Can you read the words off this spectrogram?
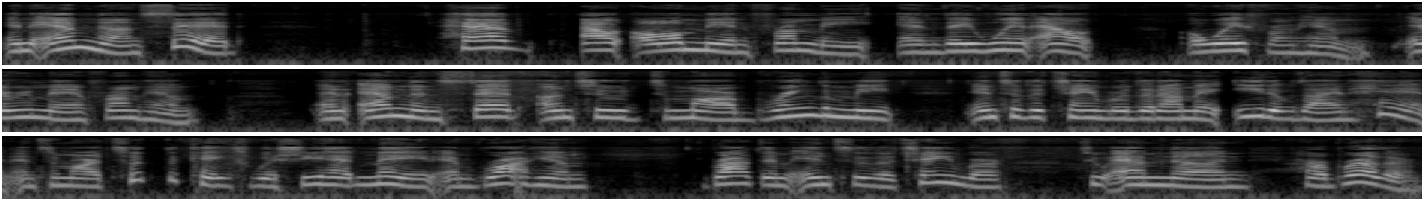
And Amnon said, Have out all men from me. And they went out away from him, every man from him. And Amnon said unto Tamar, Bring the meat into the chamber that I may eat of thine hand. And Tamar took the cakes which she had made and brought him brought them into the chamber to Amnon her brother.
